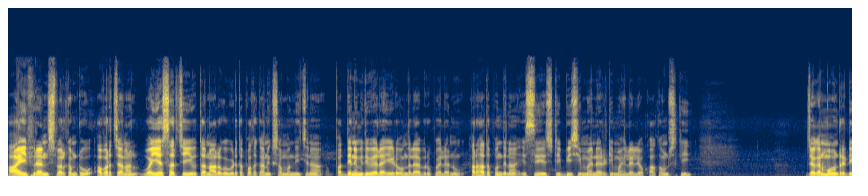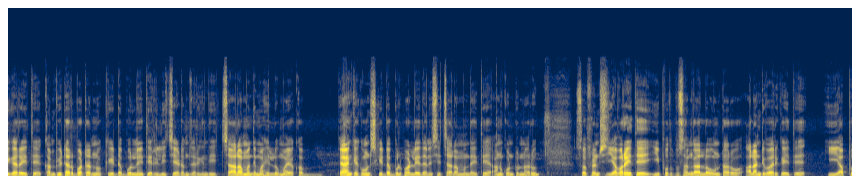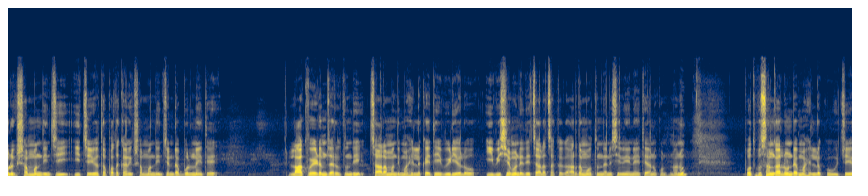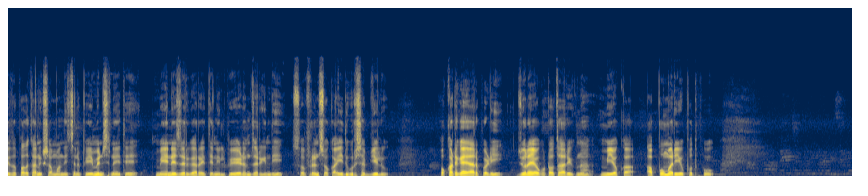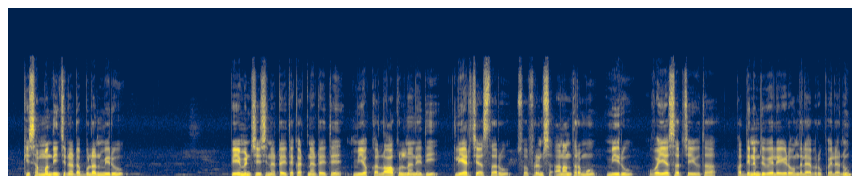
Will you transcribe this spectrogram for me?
Hi friends welcome to our channel. YSR Cheyutha నాలుగో విడత పథకానికి సంబంధించిన పద్దెనిమిది వేల ఏడు వందల యాభై రూపాయలను అర్హత పొందిన ఎస్సీ ఎస్టీ బీసీ మైనారిటీ మహిళల యొక్క అకౌంట్స్కి జగన్మోహన్ రెడ్డి గారు అయితే కంప్యూటర్ బటన్ నొక్కి డబ్బులను అయితే రిలీజ్ చేయడం జరిగింది. చాలామంది మహిళలు మా యొక్క బ్యాంక్ అకౌంట్స్కి డబ్బులు పడలేదనేసి చాలామంది అయితే అనుకుంటున్నారు. సో ఫ్రెండ్స్ ఎవరైతే ఈ పొదుపు సంఘాల్లో ఉంటారో అలాంటి వారికైతే ఈ అప్పులకు సంబంధించి ఈ చేయూత పథకానికి సంబంధించిన డబ్బులను అయితే లాక్ వేయడం జరుగుతుంది. చాలామంది మహిళలకైతే ఈ వీడియోలో ఈ విషయం అనేది చాలా చక్కగా అర్థమవుతుందనేసి నేనైతే అనుకుంటున్నాను. పొదుపు సంఘాల్లో ఉండే మహిళలకు చేయుత పథకానికి సంబంధించిన పేమెంట్స్ని అయితే మేనేజర్ గారు అయితే నిలిపివేయడం జరిగింది. సో ఫ్రెండ్స్ ఒక ఐదుగురు సభ్యులు ఒకటిగా ఏర్పడి జూలై ఒకటో తారీఖున మీ యొక్క అప్పు మరియు పొదుపుకి సంబంధించిన డబ్బులను మీరు పేమెంట్ చేసినట్టయితే కట్టినట్టయితే మీ యొక్క లాకులను అనేది క్లియర్ చేస్తారు. సో ఫ్రెండ్స్ అనంతరము మీరు వైఎస్ఆర్ చేయుత పద్దెనిమిది వేల ఏడు వందల యాభై రూపాయలను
